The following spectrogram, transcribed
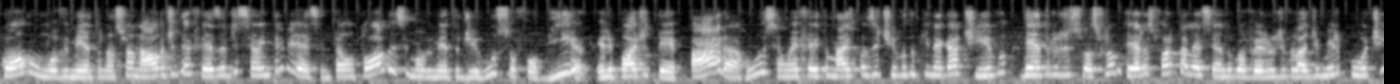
como um movimento nacional de defesa de seu interesse. Então, todo esse movimento de russofobia, ele pode ter para a Rússia um efeito mais positivo do que negativo dentro de suas fronteiras, fortalecendo o governo de Vladimir Putin,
